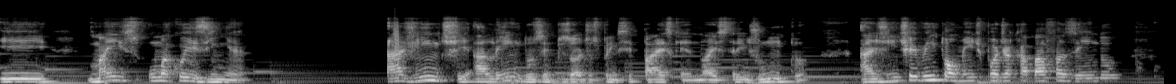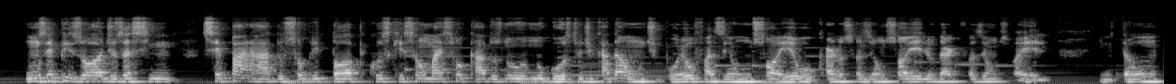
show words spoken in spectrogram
E mais uma coisinha. A gente, além dos episódios principais, que é nós três junto, a gente eventualmente pode acabar fazendo uns episódios assim separados sobre tópicos que são mais focados no, no gosto de cada um. Tipo, eu fazer um só eu, o Carlos fazer um só ele, o Dark fazer um só ele. Então,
